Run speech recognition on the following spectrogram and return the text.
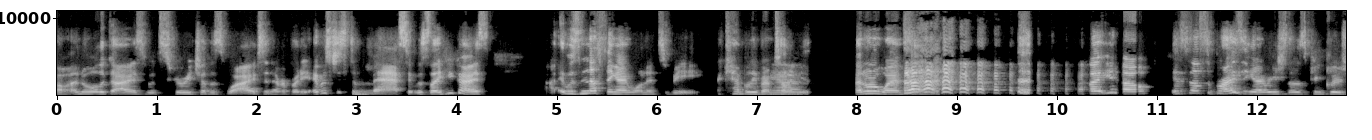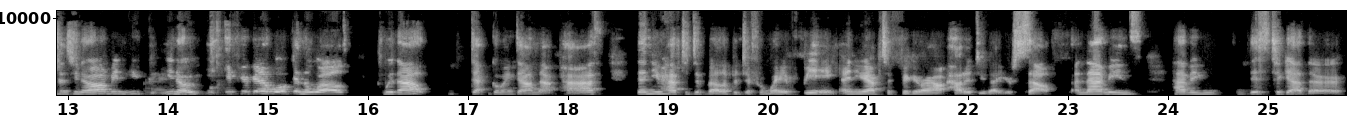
know. And all the guys would screw each other's wives and everybody. It was just a mess. It was like you guys. It was nothing I wanted to be. I can't believe I'm Yeah. telling you. I don't know why I'm saying but you know, it's not surprising I reached those conclusions. You know, I mean, you Right. you know, if you're going to walk in the world without de- going down that path, then you have to develop a different way of being and you have to figure out how to do that yourself. And that means having this together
